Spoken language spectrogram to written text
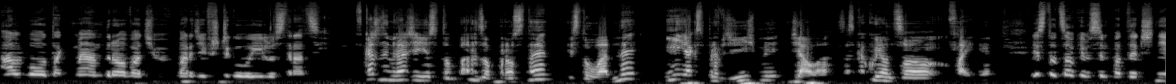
albo tak meandrować bardziej w szczegóły ilustracji. W każdym razie jest to bardzo proste, jest to ładne i jak sprawdziliśmy, działa. Zaskakująco fajnie. Jest to całkiem sympatycznie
